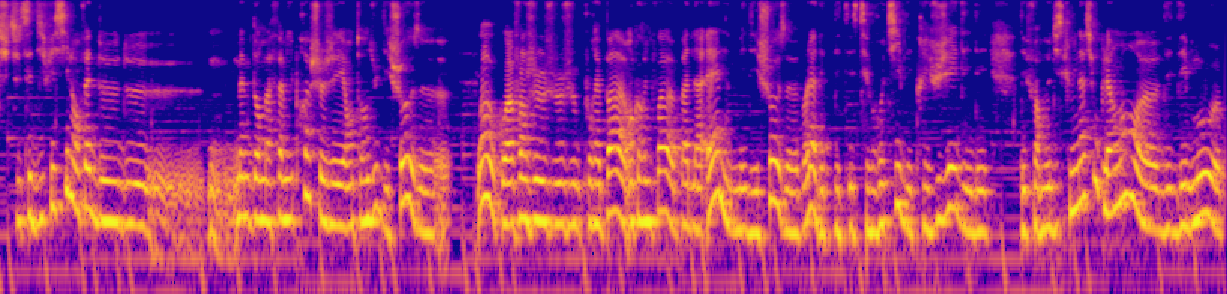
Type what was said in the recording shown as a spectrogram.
c'est difficile en fait de, Même dans ma famille proche, j'ai entendu des choses waouh quoi. Enfin, je, je, pourrais pas, encore une fois, pas de la haine, mais des choses, euh, voilà, des, stéréotypes, des préjugés, des, des, des, formes de discrimination, clairement, euh, des, mots euh,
